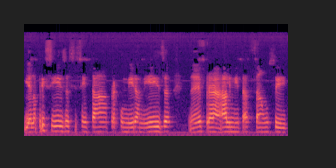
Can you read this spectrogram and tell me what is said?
E ela precisa se sentar para comer à mesa né, para a alimentação ser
